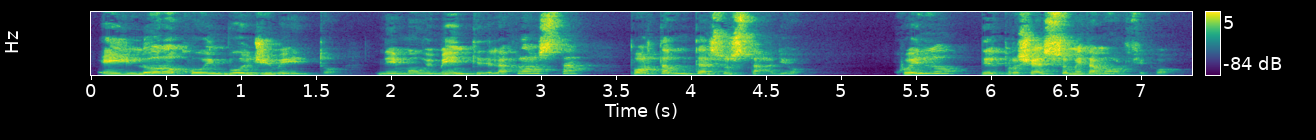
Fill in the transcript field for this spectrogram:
e il loro coinvolgimento nei movimenti della crosta porta ad un terzo stadio, quello del processo metamorfico.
